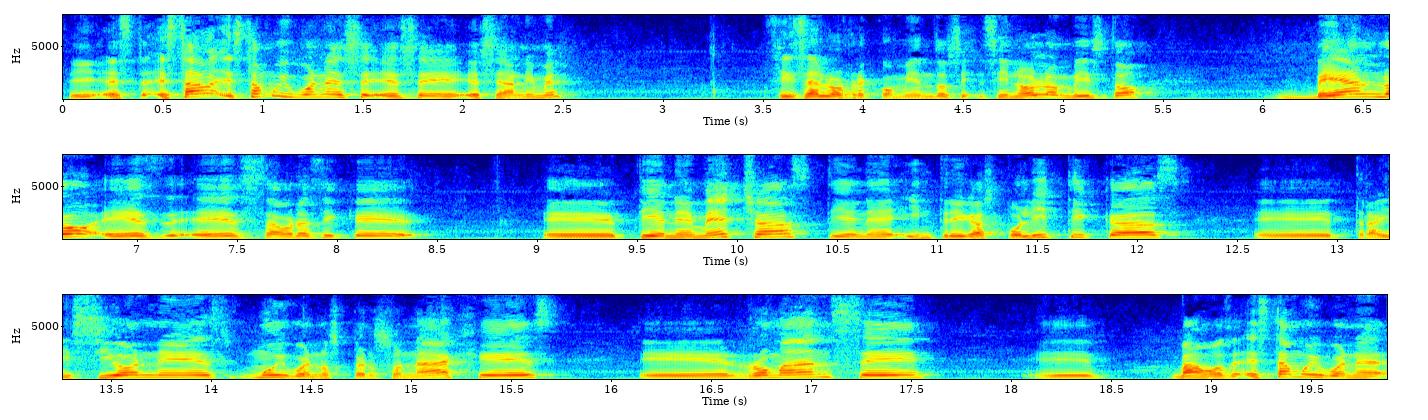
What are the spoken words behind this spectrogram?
¿sí? Está, está, muy bueno ese, anime. Sí, se los recomiendo. Si, no lo han visto, véanlo. Es, es ahora sí que eh, tiene mechas, tiene intrigas políticas, eh, traiciones, muy buenos personajes. Eh, romance. Eh, vamos, está muy, buena,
